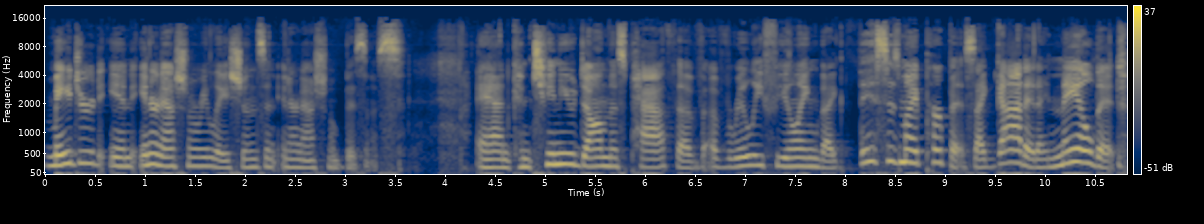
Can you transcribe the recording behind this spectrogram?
majored in international relations and international business and continued down this path of, of really feeling like this is my purpose. I got it. I nailed it.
